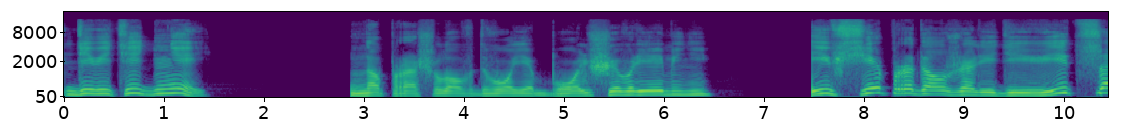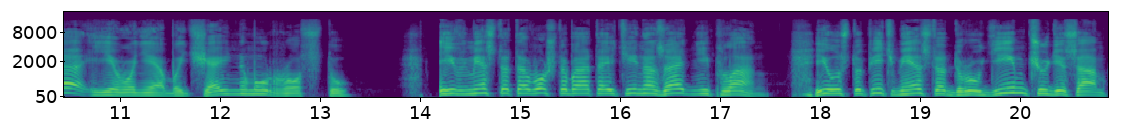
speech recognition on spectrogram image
девяти дней. Но прошло вдвое больше времени, и все продолжали дивиться его необычайному росту. И вместо того, чтобы отойти на задний план — и уступить место другим чудесам,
